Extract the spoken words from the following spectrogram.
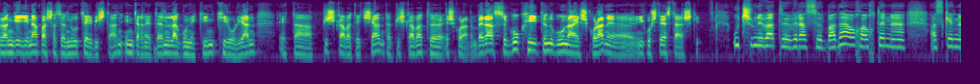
Langehiena pasatzen du terbistan, interneten, lagunekin, kirolian, eta pixka bat etxean, eta pixka bat eh, eskolan. Beraz, guk egiten duguna eskolan, e, nik ez da aski. Utsune bat, eh, beraz, bada, hor, aurten azken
